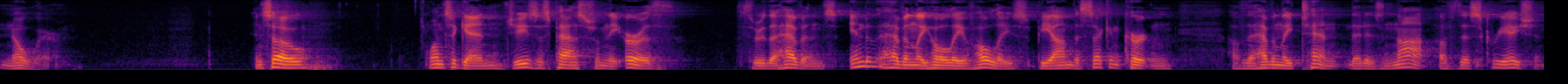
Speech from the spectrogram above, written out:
nowhere. And so, once again, Jesus passed from the earth through the heavens into the heavenly Holy of Holies, beyond the second curtain of the heavenly tent that is not of this creation.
